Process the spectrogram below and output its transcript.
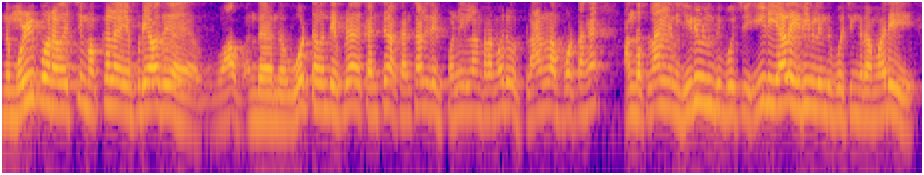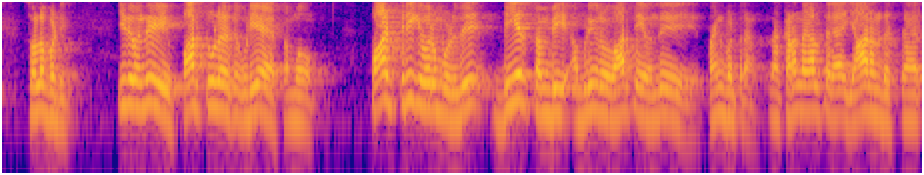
இந்த மொழி போரை வச்சு மக்களை எப்படியாவது வா அந்த அந்த ஓட்டை வந்து எப்படியாவது கன்சா கன்சாலிடேட் பண்ணிடலான்ற மாதிரி ஒரு பிளான்லாம் போட்டாங்க. அந்த பிளான் இன்னைக்கு இடி விழுந்து போச்சு. இடியால் இடி விழுந்து போச்சுங்கிற மாதிரி சொல்லப்பட்டுச்சு. இது வந்து பார்ட் டூவில் இருக்கக்கூடிய சம்பவம். பார்ட் த்ரீக்கு வரும்பொழுது டியர் தம்பி அப்படிங்கிற ஒரு வார்த்தையை வந்து பயன்படுத்துகிறாங்க நான் கடந்த காலத்தில் யார் அந்த சார்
